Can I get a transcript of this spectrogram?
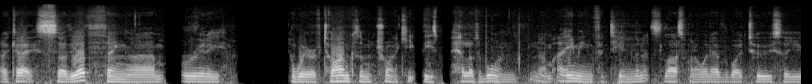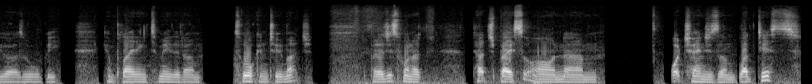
Okay, so the other thing I'm really aware of time because I'm trying to keep these palatable and I'm aiming for 10 minutes. Last one I went over by two, so you guys will be complaining to me that I'm talking too much. But I just want to touch base on um, what changes on blood tests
